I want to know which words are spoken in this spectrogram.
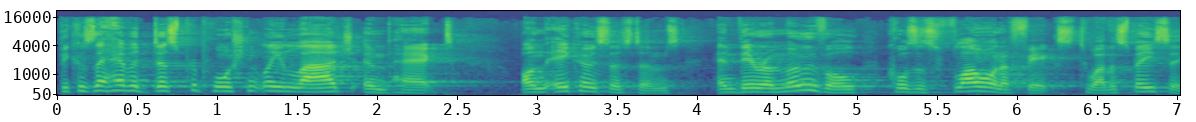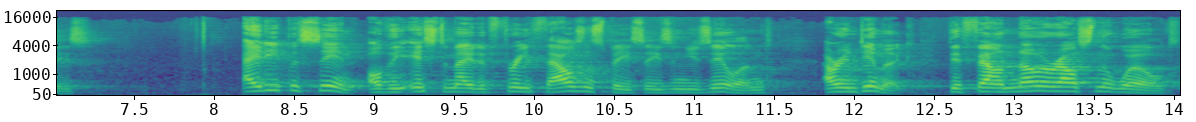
because they have a disproportionately large impact on ecosystems and their removal causes flow-on effects to other species. 80% of the estimated 3,000 species in New Zealand are endemic. They're found nowhere else in the world.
